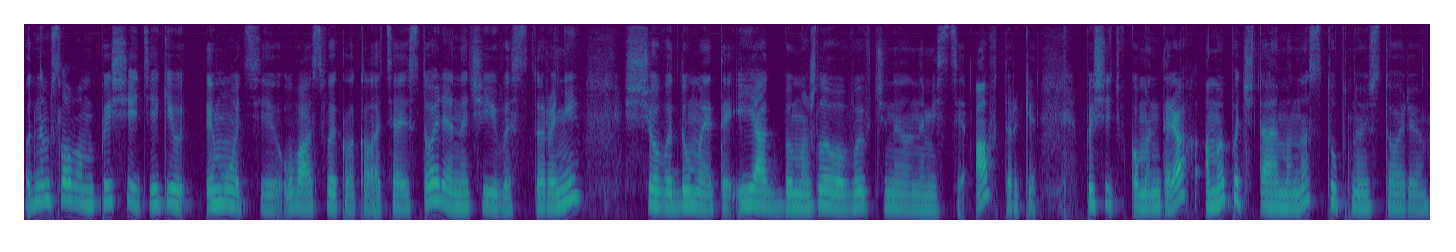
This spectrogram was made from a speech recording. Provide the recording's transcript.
Одним словом, пишіть, які емоції у вас викликала ця історія, на чиїй ви стороні, що ви думаєте, і як би, можливо, ви вчинили на місці авторки. Пишіть в коментарях, а ми почитаємо наступну історію.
